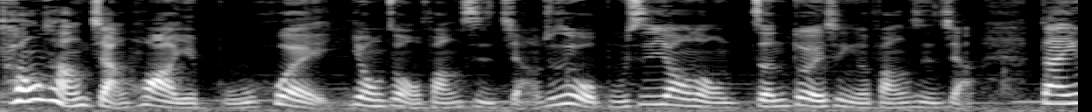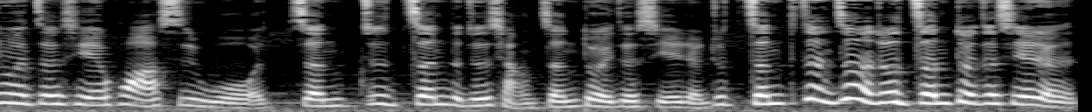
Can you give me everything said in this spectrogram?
通常讲话也不会用这种方式讲，就是我不是用那种针对性的方式讲，但因为这些话是我真就是真的就是想针对这些人，就真真真的就是针对这些人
